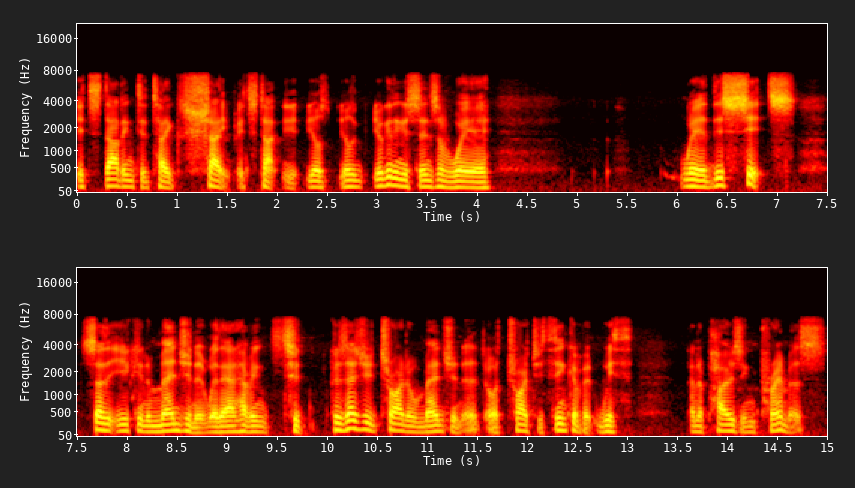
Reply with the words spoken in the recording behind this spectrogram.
it's starting to take shape. It's start, you're, you're you're getting a sense of where where this sits, so that you can imagine it without having to. Because as you try to imagine it or try to think of it with an opposing premise,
